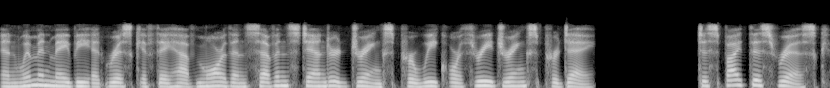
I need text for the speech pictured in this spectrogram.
and women may be at risk if they have more than 7 standard drinks per week or 3 drinks per day. Despite this risk,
